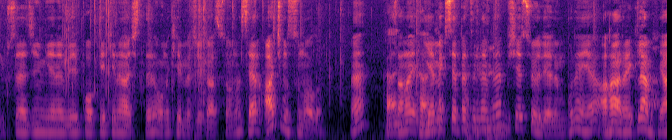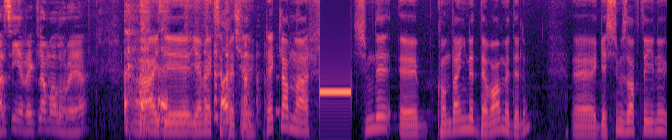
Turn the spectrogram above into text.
Yükselciğim gene bir popkekini açtı. Onu kemirecek az sonra. Sen aç mısın oğlum? He? Kan- Sana kanka. yemek sepetinden falan bir şey söyleyelim. Bu ne ya? Aha reklam. Yasin reklam al oraya. Haydi yemek sepeti. Reklamlar. Şimdi e, konudan yine devam edelim. E, geçtiğimiz hafta yine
